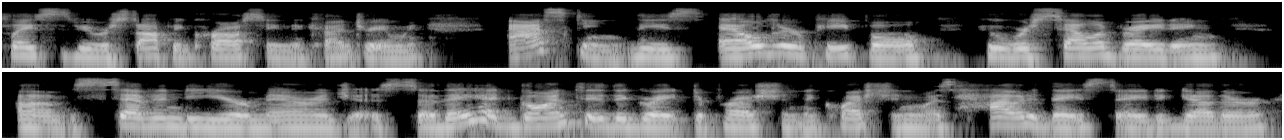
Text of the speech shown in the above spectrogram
places we were stopping crossing the country and we asking these elder people who were celebrating um, 70 year marriages. So they had gone through the Great Depression. The question was, how did they stay together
